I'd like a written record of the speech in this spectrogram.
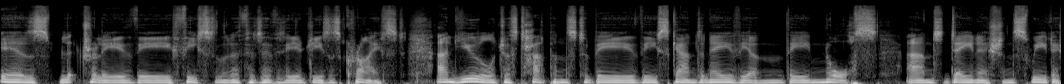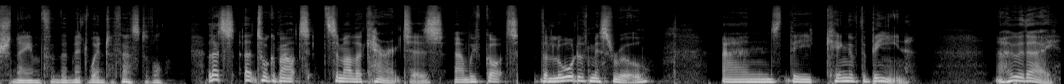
is literally the feast of the Nativity of Jesus Christ, and Yule just happens to be the Scandinavian, the Norse, and Danish and Swedish name for the Midwinter Festival. Let's uh, talk about some other characters. Uh, we've got the Lord of Misrule and the King of the Bean. Now, who are they?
